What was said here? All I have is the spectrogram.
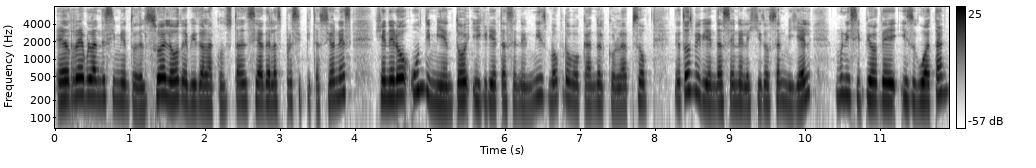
El reblandecimiento del suelo, debido a la constancia de las precipitaciones, generó hundimiento y grietas en el mismo, provocando el colapso de dos viviendas en el ejido San Miguel, municipio de Izhuatán.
